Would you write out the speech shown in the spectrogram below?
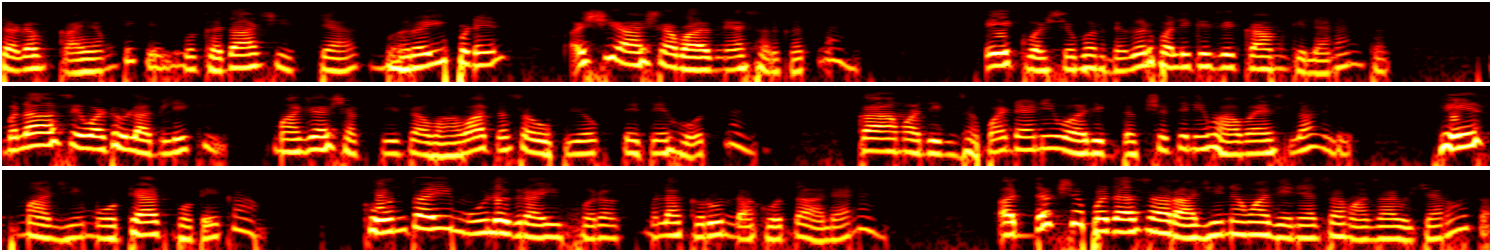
तडफ कायम टिकेल व कदाचित त्यात भरही पडेल अशी आशा बाळगण्यास हरकत नाही. एक वर्षभर नगरपालिकेचे काम केल्यानंतर मला असे वाटू लागले की माझ्या शक्तीचा व्हावा तसा उपयोग तेथे होत नाही. काम अधिक झपाट्याने व अधिक दक्षतेने व्हावयास लागले. हेच माझे मोठ्यात मोठे काम. कोणताही मूलग्राही फरक मला करून दाखवता आला नाही. अध्यक्षपदाचा राजीनामा देण्याचा माझा विचार होता.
